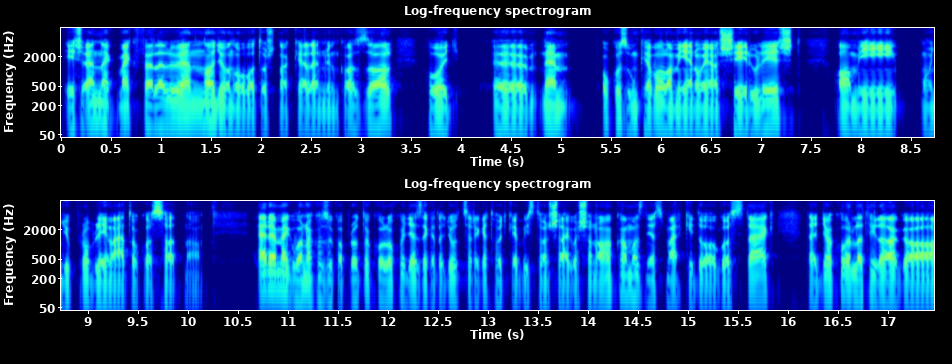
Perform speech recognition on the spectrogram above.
és ennek megfelelően nagyon óvatosnak kell lennünk azzal, hogy ö, nem okozunk-e valamilyen olyan sérülést, ami mondjuk problémát okozhatna. Erre megvannak azok a protokollok, hogy ezeket a gyógyszereket hogy kell biztonságosan alkalmazni, ezt már kidolgozták. Tehát gyakorlatilag a,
